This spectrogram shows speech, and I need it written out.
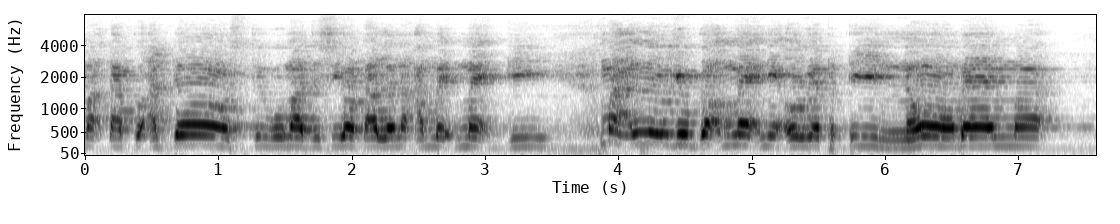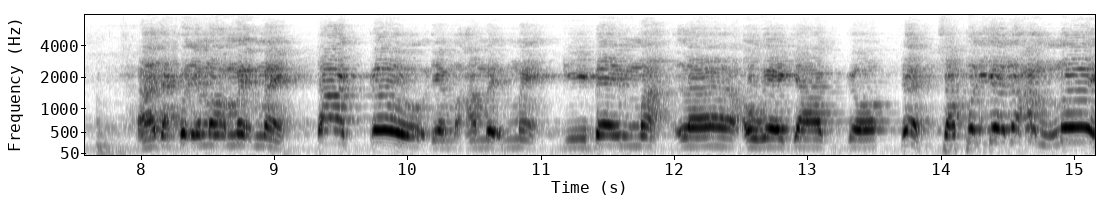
mak takut ada seteru manusia kalau nak ambil mek gi. Maklum juga mek ni orang petino mak. Ah, takut dia mau ambil mek. Takut dia mau ambil mek ben mak lah orang jaga. Eh, siapa dia nak ambil?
